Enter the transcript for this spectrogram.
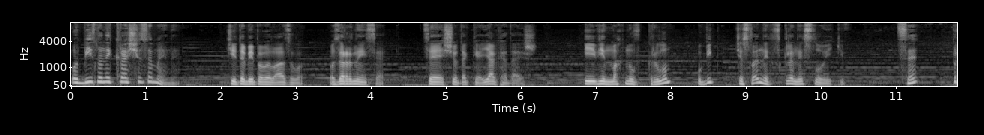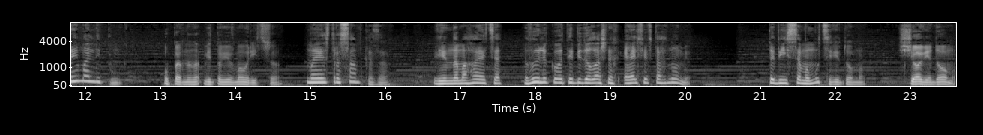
обізнаний краще за мене? Чи тобі повилазило? Озирнися. Це що таке, як гадаєш? І він махнув крилом у бік численних скляних слоїків. Це приймальний пункт, упевнено відповів Мауріцо. Маестро сам казав. Він намагається вилікувати бідолашних ельфів та гномів. Тобі й самому це відомо. Що відомо?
